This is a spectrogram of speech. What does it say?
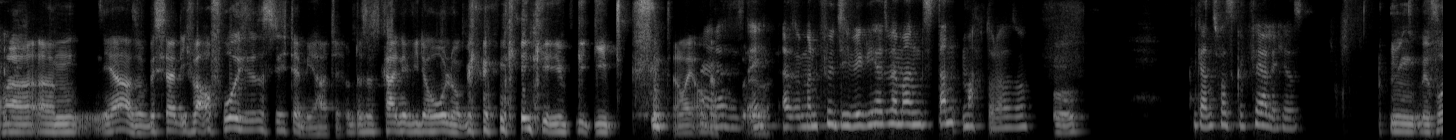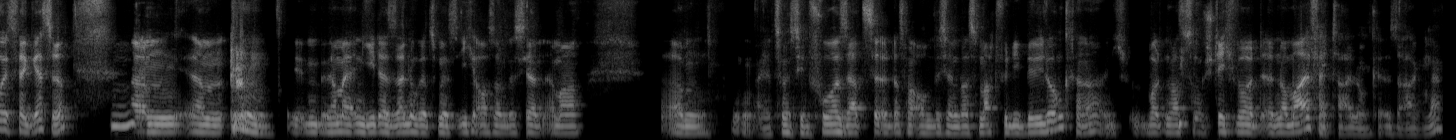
Aber ähm, ja, so ein bisschen, ich war auch froh, dass ich hinter mir hatte und dass es keine Wiederholung gibt. Da war ich auch ja, das ist echt, also man fühlt sich wirklich, als wenn man einen Stunt macht oder so. Mhm. Ganz was Gefährliches. Hm, bevor ich es vergesse, mhm. ähm, ähm, wir haben ja in jeder Sendung, zumindest ich auch so ein bisschen immer, ähm, zumindest den Vorsatz, äh, dass man auch ein bisschen was macht für die Bildung. Ne? Ich wollte was zum Stichwort äh, Normalverteilung äh, sagen. Ne?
